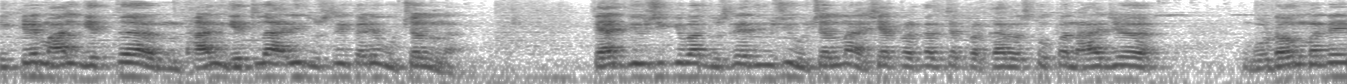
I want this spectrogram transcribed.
इकडे माल घेतलं धान घेतलं आणि दुसरीकडे उचलणं. त्याच दिवशी किंवा दुसऱ्या दिवशी उचलणं अशा प्रकारचा प्रकार असतो. पण आज गोडाऊनमध्ये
